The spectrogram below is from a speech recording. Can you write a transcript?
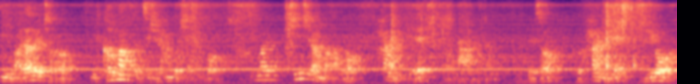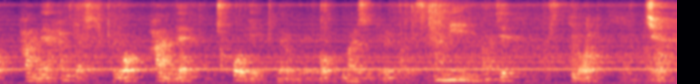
이, 마다들처럼 이 겉만 뻗지를 한 것이 아니고 정말 진실한 마음으로 하나님께 어, 나아가는 그래서 그 하나님의 위로와 하나님의 함께하심 그리고 하나님의 축복이 여러분들에게도 임할 수 있기를 바라겠습니다. 아멘. 다 같이 기도 어, 하도록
